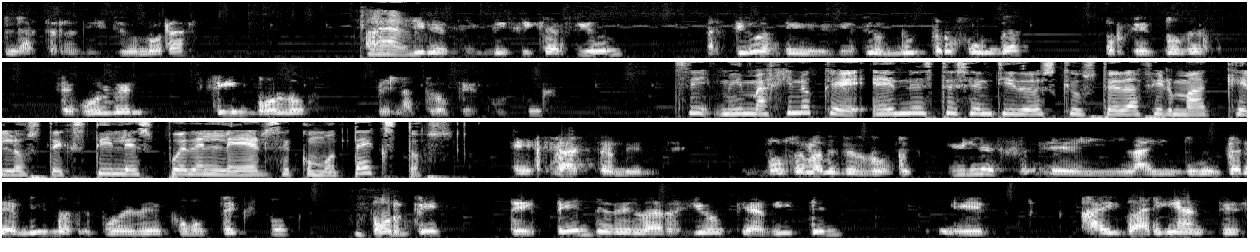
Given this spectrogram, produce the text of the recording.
la tradición oral adquiere significación, adquiere una significación muy profunda, porque entonces se vuelven símbolos de la propia cultura. Sí, me imagino que en este sentido es que usted afirma que los textiles pueden leerse como textos. Exactamente. No solamente los textiles, la indumentaria misma se puede ver como texto, porque depende de la región que habiten, eh, hay variantes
